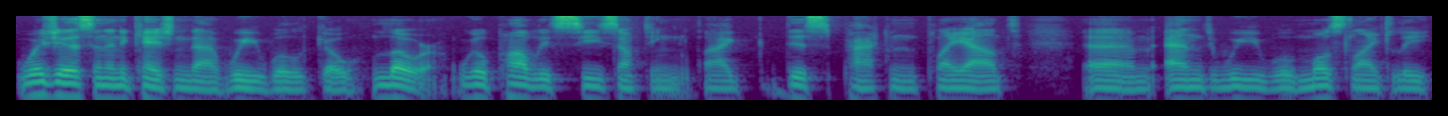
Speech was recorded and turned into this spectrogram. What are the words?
which is an indication that we will go lower. We'll probably see something like this pattern play out, um, and we will most likely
